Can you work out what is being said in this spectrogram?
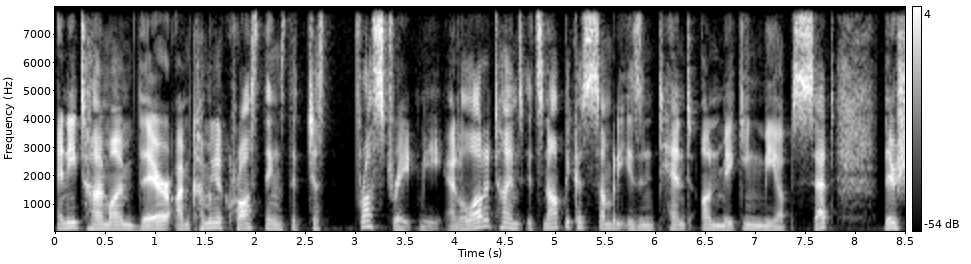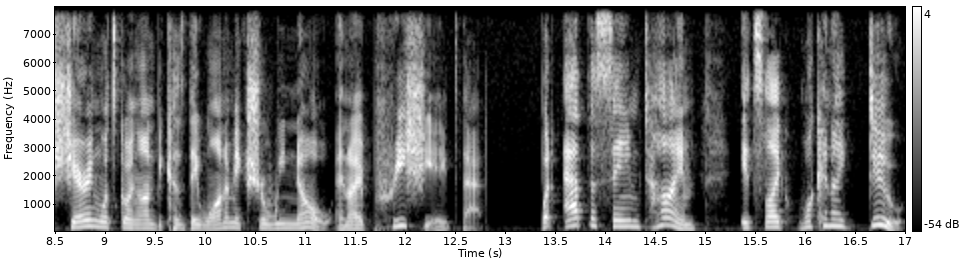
Anytime I'm there, I'm coming across things that just frustrate me. And a lot of times it's not because somebody is intent on making me upset. They're sharing what's going on because they want to make sure we know. And I appreciate that. But at the same time, it's like, what can I do?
